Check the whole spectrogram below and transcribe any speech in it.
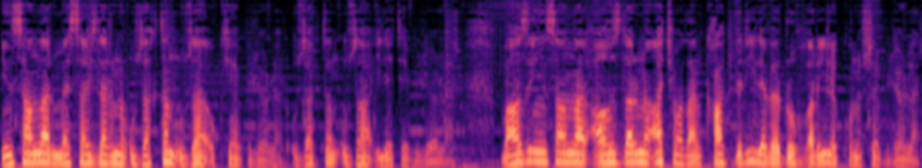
İnsanlar mesajlarını uzaktan uzağa okuyabiliyorlar. Uzaktan uzağa iletebiliyorlar. Bazı insanlar ağızlarını açmadan kalpleriyle ve ruhlarıyla konuşabiliyorlar.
